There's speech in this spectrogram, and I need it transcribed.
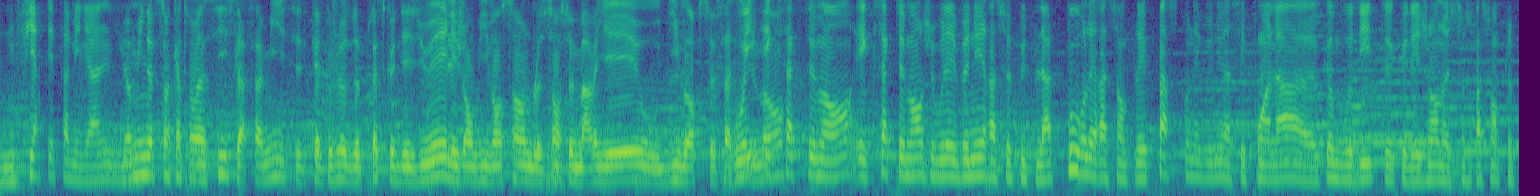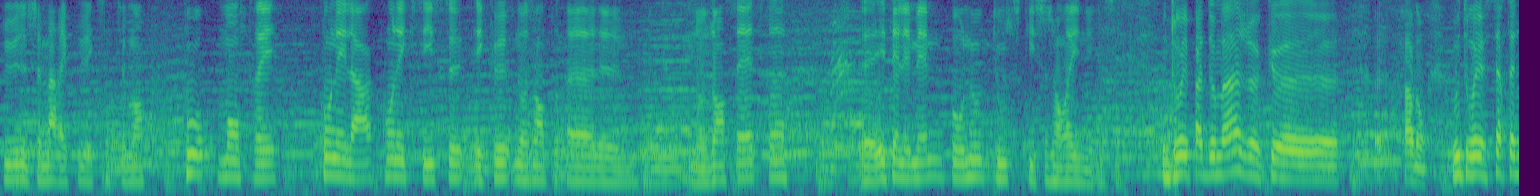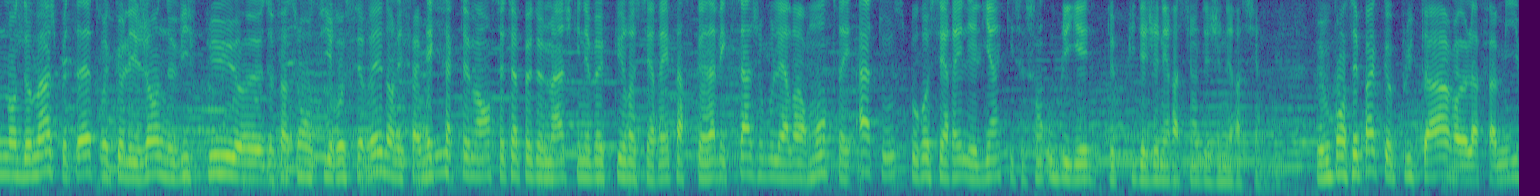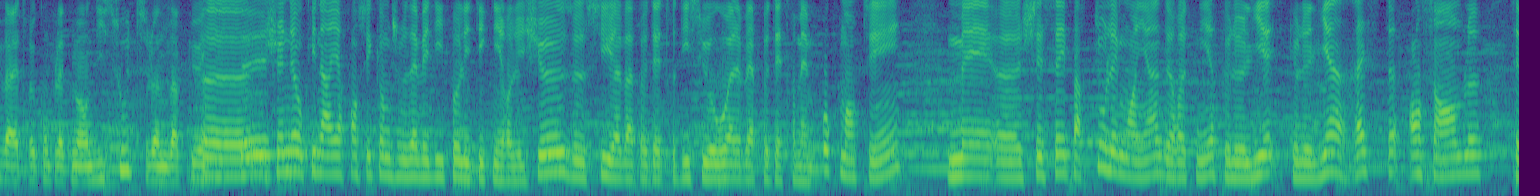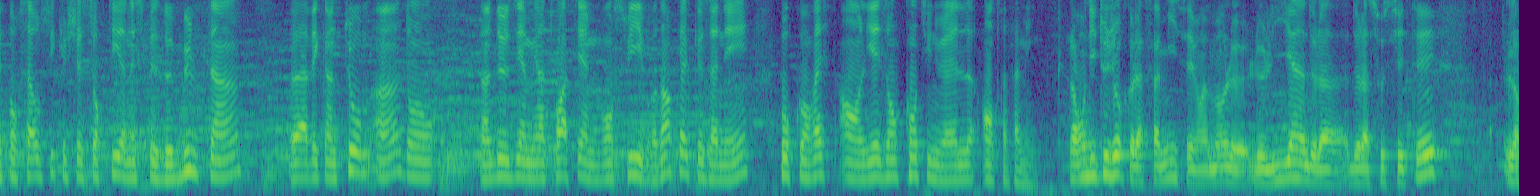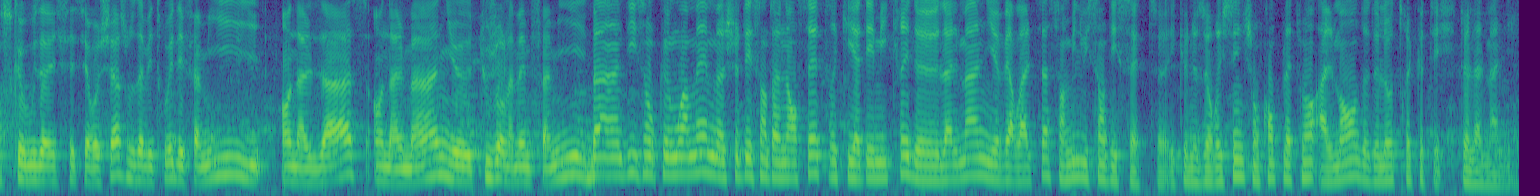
une, fierté familiale. Mais en 1986, la famille, c'est quelque chose de presque désuet. Les gens vivent ensemble sans se marier ou divorcent facilement. Oui, exactement. Exactement. Je voulais venir à ce but-là pour les rassembler parce qu'on est venu à ces points-là, euh, comme vous dites, que les gens ne se rassemblent plus, ne se marient plus exactement, pour montrer qu'on est là, qu'on existe et que nos, euh, nos ancêtres euh, étaient les mêmes pour nous tous qui se sont réunis ici. Vous ne trouvez pas dommage que... Euh, pardon. Vous trouvez certainement dommage peut-être que les gens ne vivent plus euh, de façon aussi resserrée dans les familles? Exactement. C'est un peu dommage qu'ils ne veuillent plus resserrer parce qu'avec ça, je voulais leur montrer à tous pour resserrer les liens qui se sont oubliés depuis des générations et des générations. Mais vous ne pensez pas que plus tard, euh, la famille va être complètement dissoute, cela ne va plus exister? Je n'ai aucune arrière-pensée, comme je vous avais dit, politique ni religieuse. Si elle va peut-être dissoudre ou elle va peut-être même augmenter mais euh, j'essaie par tous les moyens de retenir que le, lien, reste ensemble. C'est pour ça aussi que j'ai sorti un espèce de bulletin euh, avec un tome 1 dont un deuxième et un troisième vont suivre dans quelques années pour qu'on reste en liaison continuelle entre familles. Alors on dit toujours que la famille c'est vraiment le, lien de la société. Lorsque vous avez fait ces recherches, vous avez trouvé des familles en Alsace, en Allemagne, euh, toujours la même famille Ben, disons que moi-même, je descends d'un ancêtre qui a démigré de l'Allemagne vers l'Alsace en 1817 et que nos origines sont complètement allemandes de l'autre côté de l'Allemagne.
